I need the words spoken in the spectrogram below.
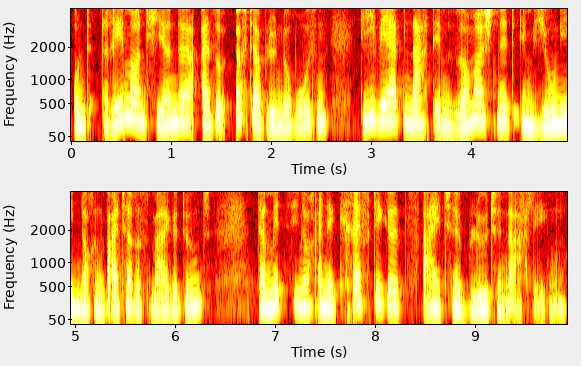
und remontierende, also öfter blühende Rosen, die werden nach dem Sommerschnitt im Juni noch ein weiteres Mal gedüngt, damit sie noch eine kräftige zweite Blüte nachlegen.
